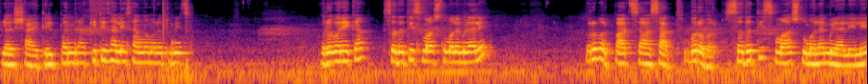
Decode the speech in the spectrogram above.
प्लस शाळेतील पंधरा. किती झाले? सांगा मला तुम्हीच. बरोबर आहे का? सदतीस मार्क्स तुम्हाला मिळाले. बरोबर? पाच सहा सात. बरोबर. सदतीस मार्क्स तुम्हाला मिळालेले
